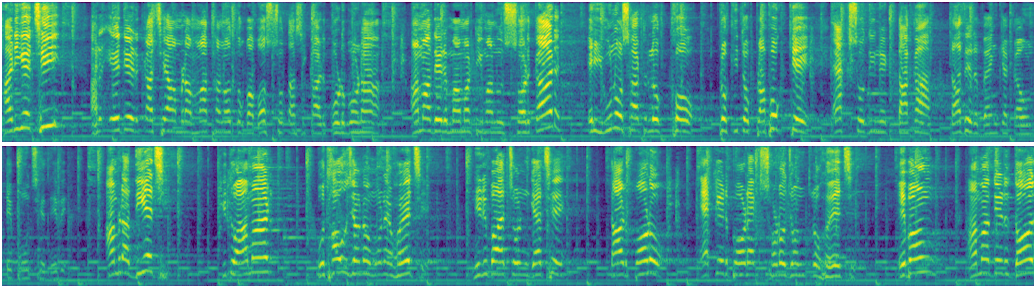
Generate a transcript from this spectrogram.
হারিয়েছি, আর এদের কাছে আমরা মাথা নত বা বশ্যতা স্বীকার করব না। আমাদের মামাটি মানুষ সরকার এই উনষাট লক্ষ প্রকৃত প্রাপককে একশো দিনের টাকা তাদের ব্যাংক অ্যাকাউন্টে পৌঁছে দেবে। আমরা দিয়েছি, কিন্তু আমার কোথাও যেন মনে হয়েছে, নির্বাচন গেছে, তারপরও একের পর এক ষড়যন্ত্র হয়েছে, এবং আমাদের দল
